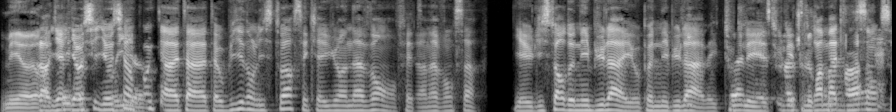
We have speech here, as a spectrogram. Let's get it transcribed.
Mais il y, y, a aussi, il y a aussi oui, un point que tu as, oublié dans l'histoire, c'est qu'il y a eu un avant en fait, un avant ça. Il y a eu l'histoire de Nebula et Open Nebula avec toutes ouais, les tous les dramas de licence.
